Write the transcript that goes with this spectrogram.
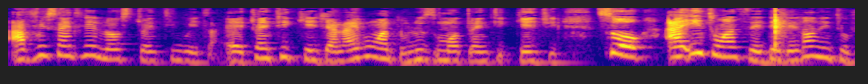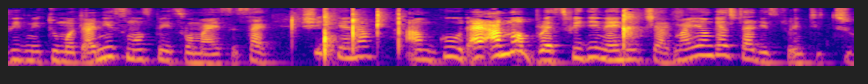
i've recently lost 20 weight uh, 20 kg and i even want to lose more 20 kg. So i eat once a day they don't need to feed me too much. I need small space for my exercise. You know i'm good. I, i'm not breastfeeding any child. My youngest child is 22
